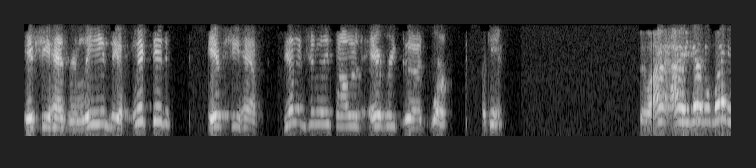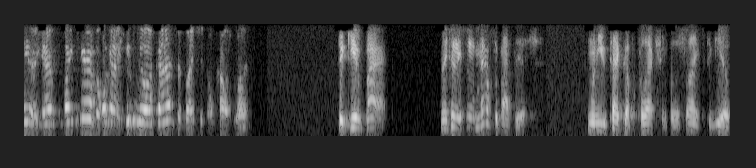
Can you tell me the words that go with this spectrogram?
if she has relieved the afflicted, if she hath diligently followed every good work. Again, So I, I ain't got no money. You have to take care of it. What you can do all kinds of things that don't cost money to give back. Let me tell you something else about this. When you take up a collection for the saints to give,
